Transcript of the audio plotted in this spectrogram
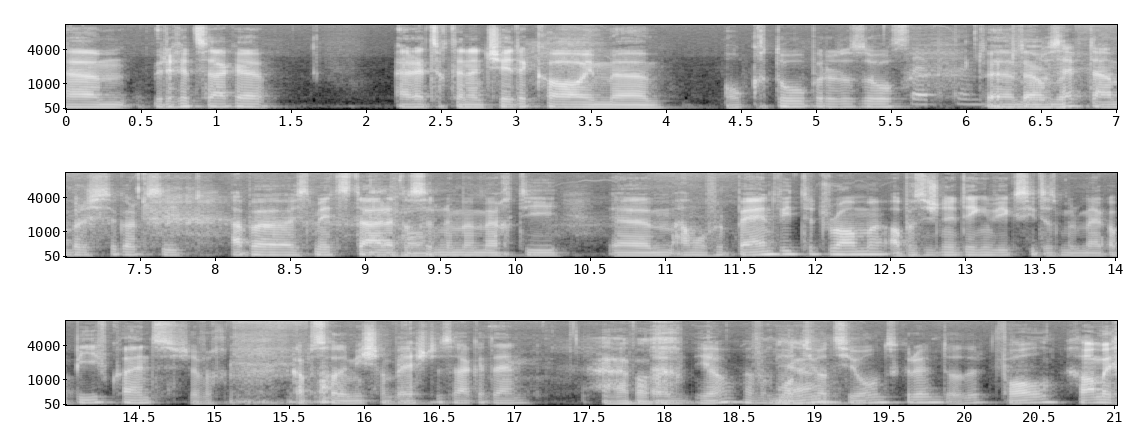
Ähm, würde ich jetzt sagen, er hat sich dann entschieden gehabt im äh, Oktober oder so. September. Ähm, September. Ist es sogar gewesen. Eben uns mitzuteilen, dass er nicht mehr möchte ähm, auch mal für die Band weiter drummen. Aber es ist nicht irgendwie gewesen, dass wir mega Beef hatten. Es ist einfach, ich glaube, das kann Mischa am besten sagen dann. Einfach Ähm, ja, einfach Ja. Motivationsgründe, oder? voll. Ich kann mich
